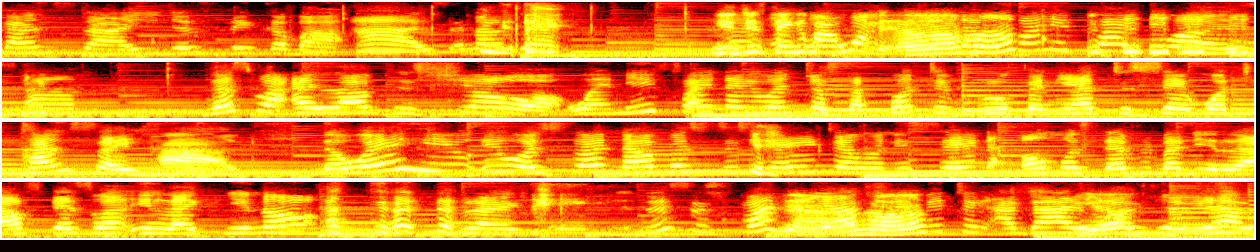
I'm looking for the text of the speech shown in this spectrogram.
cancer, you just think about us. And I was like, you just think about women. Uh huh. The funny part was. Um, that's why I love this show. When he finally went to a supportive group and he had to say what cancer he had, the way he, he was so nervous to say it, and when he said, almost everybody laughed as well. In like, you know, like this is funny. Yeah, uh-huh. actually meeting a guy yep. who actually has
